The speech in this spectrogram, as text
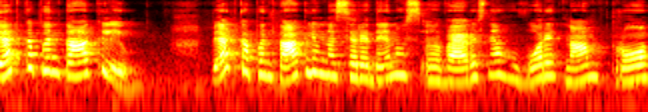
П'ятка пентаклів. П'ятка пентаклів на середину е, вересня говорить нам про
